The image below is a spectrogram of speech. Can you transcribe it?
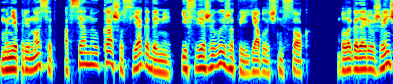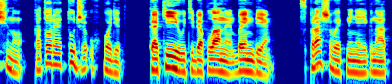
Мне приносят овсяную кашу с ягодами и свежевыжатый яблочный сок. Благодарю женщину, которая тут же уходит. «Какие у тебя планы, Бэмби?» Спрашивает меня Игнат.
